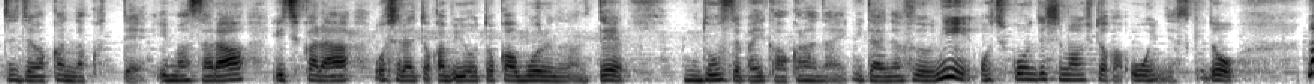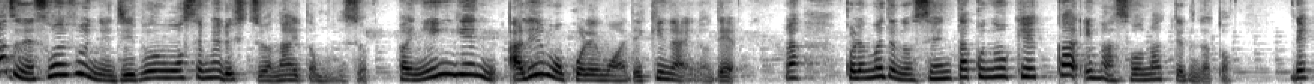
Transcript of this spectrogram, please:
全然わかんなくって、今更、一からおしゃれとか美容とか覚えるのなんて、もうどうすればいいかわからない、みたいな風に落ち込んでしまう人が多いんですけど、まずね、そういうふうにね、自分を責める必要はないと思うんですよ。やっぱり人間、あれもこれもはできないので、まあ、これまでの選択の結果、今そうなってるんだと。で、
